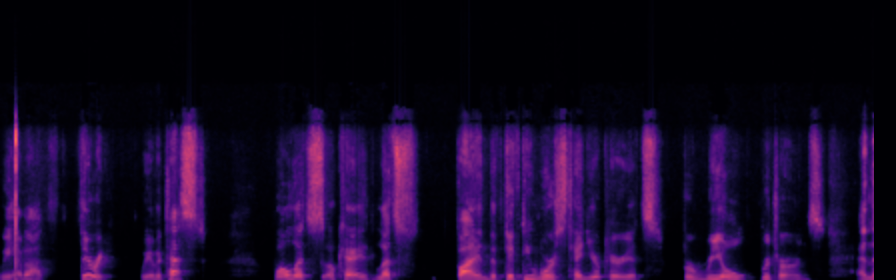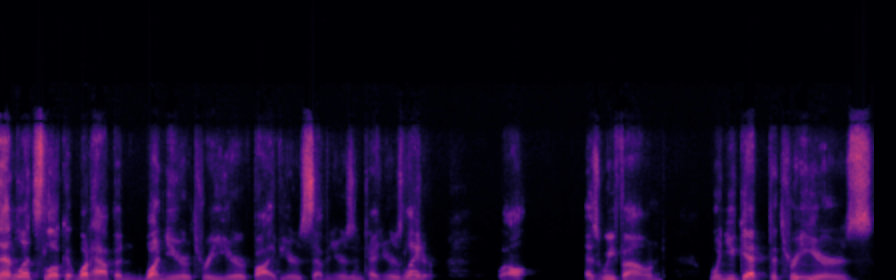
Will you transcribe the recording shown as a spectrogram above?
We have a theory, we have a test. Well, let's, okay, let's find the 50 worst 10 year periods for real returns. And then let's look at what happened one year, three year, five years, seven years, and 10 years later. Well, as we found, when you get to three years,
